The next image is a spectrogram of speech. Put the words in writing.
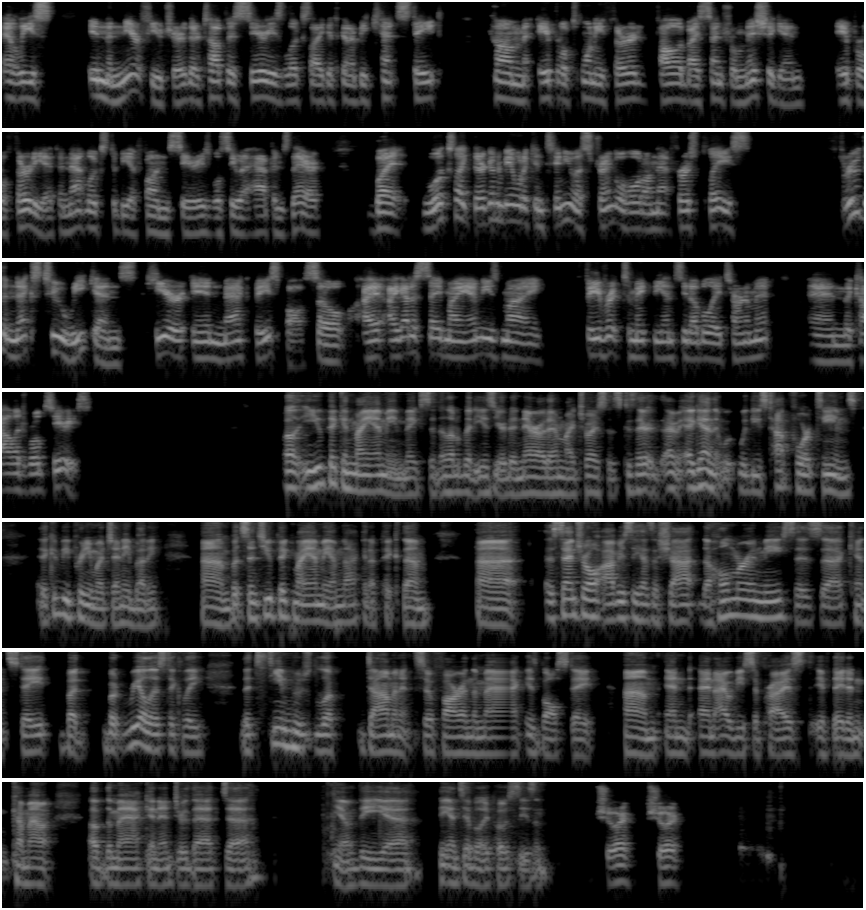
at least in the near future. Their toughest series looks like it's going to be Kent State come April 23rd, followed by Central Michigan April 30th. And that looks to be a fun series. We'll see what happens there. But looks like they're going to be able to continue a stranglehold on that first place through the next two weekends here in MAC baseball. So I, I got to say, Miami's my favorite to make the NCAA tournament and the College World Series. Well, you picking Miami makes it a little bit easier to narrow down my choices because they're I mean, again with these top four teams, it could be pretty much anybody. Um, but since you picked Miami, I'm not going to pick them. Uh, Central obviously has a shot. The homer in me says uh, Kent State, but but realistically, the team who's looked dominant so far in the MAC is Ball State. Um, and and I would be surprised if they didn't come out of the MAC and enter that uh, you know the uh, the NCAA postseason. Sure, sure.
